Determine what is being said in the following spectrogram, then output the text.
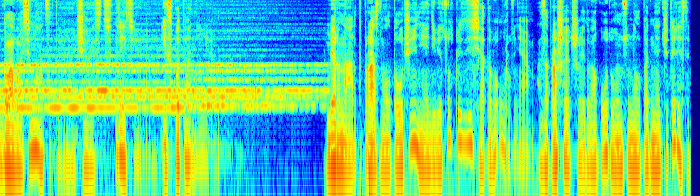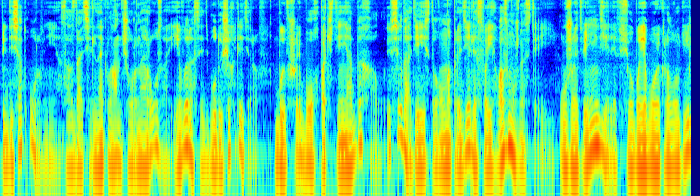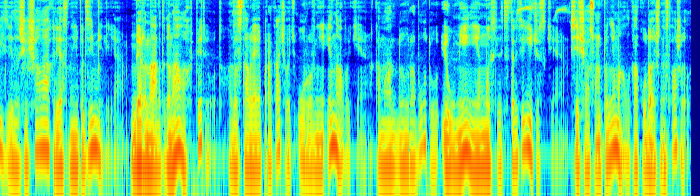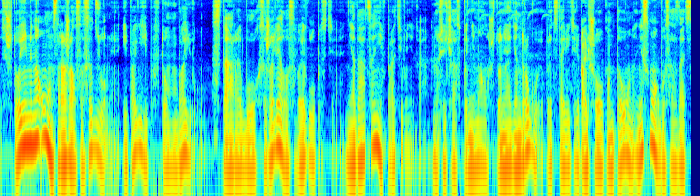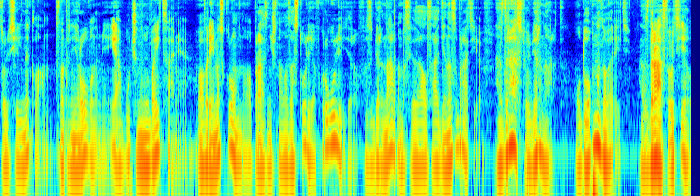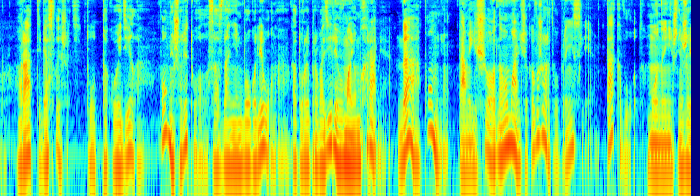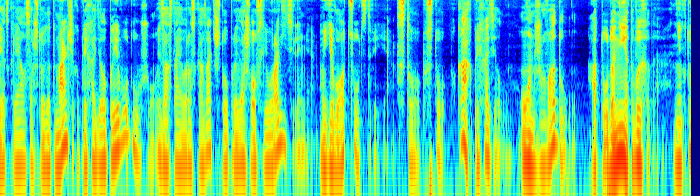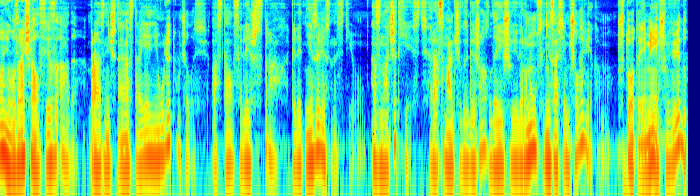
Глава 17. Часть 3. Испытание. Бернард праздновал получение 950 уровня. За прошедшие два года он сумел поднять 450 уровней, создать сильный клан Черная Роза и вырастить будущих лидеров. Бывший бог почти не отдыхал и всегда действовал на пределе своих возможностей. Уже две недели все боевое крыло гильдии защищало окрестные подземелья. Бернард гнал их вперед, заставляя прокачивать уровни и навыки, командную работу и умение мыслить стратегически. Сейчас он понимал, как удачно сложилось, что именно он сражался с Идзуми и погиб в том бою. Старый бог сожалел о своей глупости, недооценив противника, но сейчас понимал, что ни один другой представитель Большого Пантеона не смог бы создать столь сильный клан с натренированными и обученными бойцами. Во время скромного праздничного застолья в кругу лидеров с Бернардом связался один из братьев. «Здравствуй, Бернард. Удобно говорить?» «Здравствуй, Теур. Рад тебя слышать. Тут такое дело. Помнишь ритуал с созданием бога Леона, который проводили в моем храме? Да, помню. Там еще одного мальчика в жертву принесли. Так вот, мой нынешний жрец клялся, что этот мальчик приходил по его душу и заставил рассказать, что произошло с его родителями в его отсутствии. Стоп, стоп, как приходил? Он же в аду. Оттуда нет выхода. Никто не возвращался из ада. Праздничное настроение улетучилось, остался лишь страх перед неизвестностью. Значит, есть. Раз мальчик сбежал, да еще и вернулся не совсем человеком. Что ты имеешь в виду?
